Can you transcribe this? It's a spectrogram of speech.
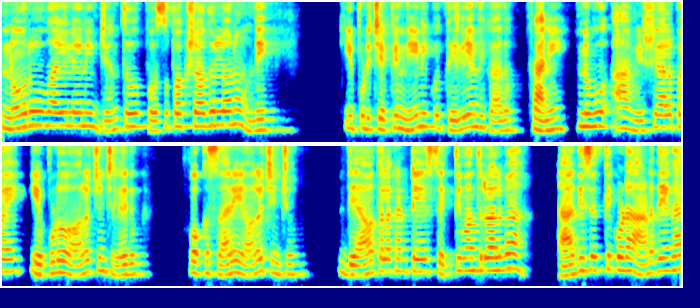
నోరు వాయులేని జంతు పశుపక్షాదుల్లోనూ ఉంది. ఇప్పుడు చెప్పింది నీకు తెలియంది కాదు కానీ నువ్వు ఆ విషయాలపై ఎప్పుడూ ఆలోచించలేదు. ఒక్కసారి ఆలోచించు. దేవతల కంటే శక్తివంతురాలువా? ఆదిశక్తి కూడా ఆడదేగా?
